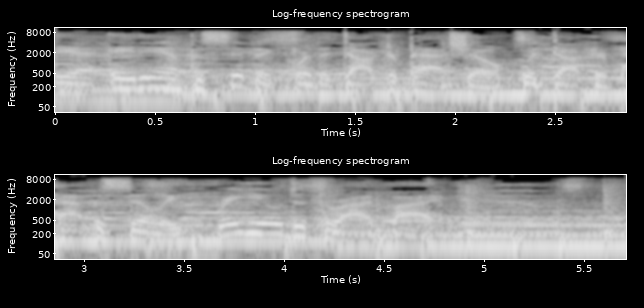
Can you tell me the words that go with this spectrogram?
at 8 a.m. Pacific for the Dr. Pat Show with Dr. Pat Baccili, radio to thrive by.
